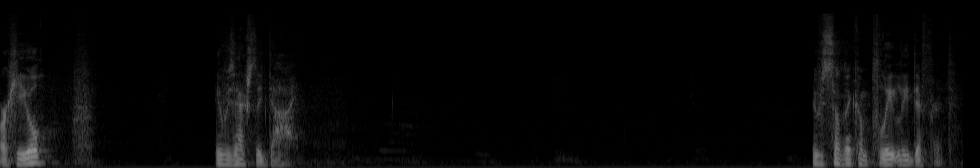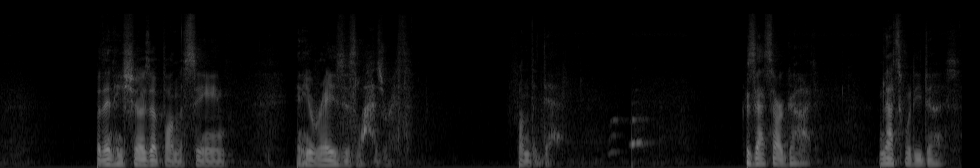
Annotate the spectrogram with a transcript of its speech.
or heal, it was actually die. It was something completely different. But then he shows up on the scene and he raises Lazarus from the dead. Because that's our God. And that's what he does.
